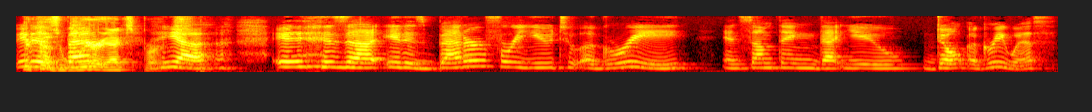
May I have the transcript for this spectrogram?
It Because we're experts. Yeah, it is. Uh, it is better for you to agree in something that you don't agree with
